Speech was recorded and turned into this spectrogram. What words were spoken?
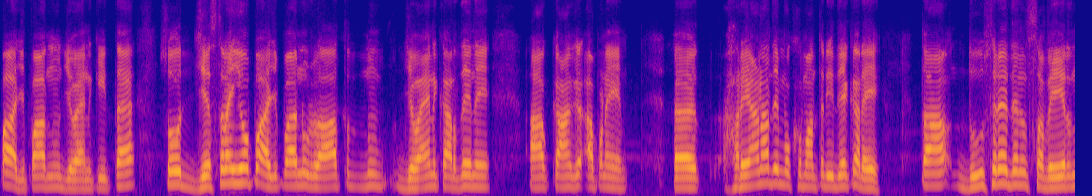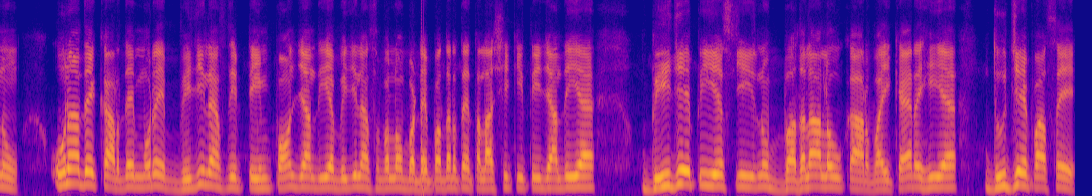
ਭਾਜਪਾ ਨੂੰ ਜੁਆਇਨ ਕੀਤਾ ਸੋ ਜਿਸ ਤਰ੍ਹਾਂ ਹੀ ਉਹ ਭਾਜਪਾ ਨੂੰ ਰਾਤ ਨੂੰ ਜੁਆਇਨ ਕਰਦੇ ਨੇ, ਆਪ ਕਾਂਗ, ਆਪਣੇ ਹਰਿਆਣਾ ਦੇ ਮੁੱਖ ਮੰਤਰੀ ਦੇ ਘਰੇ, ਤਾਂ ਦੂਸਰੇ ਦਿਨ ਸਵੇਰ ਨੂੰ ਉਹਨਾਂ ਦੇ ਘਰ ਦੇ ਮੂਹਰੇ ਵਿਜੀਲੈਂਸ ਦੀ ਟੀਮ ਪਹੁੰਚ ਜਾਂਦੀ ਹੈ। ਵਿਜੀਲੈਂਸ ਵੱਲੋਂ ਵੱਡੇ ਪੱਧਰ ਤੇ ਤਲਾਸ਼ੀ ਕੀਤੀ ਜਾਂਦੀ ਹੈ। ਬੀਜੇਪੀ ਇਸ ਚੀਜ਼ ਨੂੰ ਬਦਲਾ ਲਊ ਕਾਰਵਾਈ ਕਹਿ ਰਹੀ ਹੈ। ਦੂਜੇ ਪਾਸੇ,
